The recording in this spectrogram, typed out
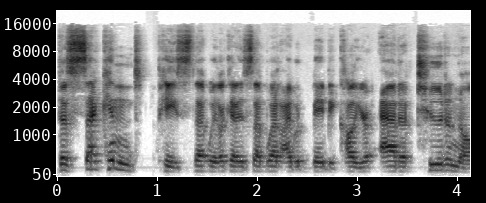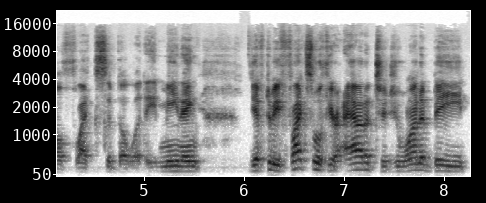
The second piece that we look at is that what I would maybe call your attitudinal flexibility, meaning you have to be flexible with your attitude. You want to be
